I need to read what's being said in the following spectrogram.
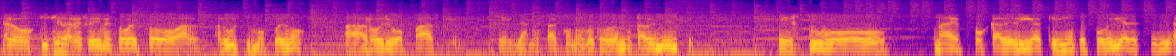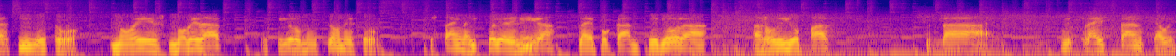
Pero quisiera referirme sobre todo al, último, pues, ¿no? A Rodrigo Paz, que, ya no está con nosotros lamentablemente. estuvo una época de liga que bien se podría describir así, eso no es novedad, que yo lo mencione, eso está en la historia de liga, la época anterior a, Rodrigo Paz, la, la estancia o el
